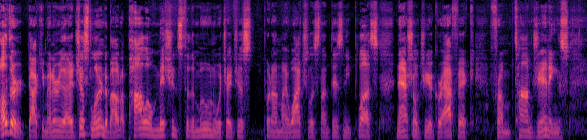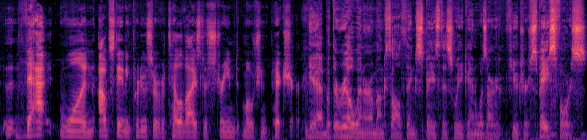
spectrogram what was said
other documentary that I just learned about, Apollo Missions to the Moon, which I just put on my watch list on Disney Plus, National Geographic from Tom Jennings, that won Outstanding Producer of a Televised or Streamed Motion Picture. Yeah, but the real winner amongst all things space this weekend was our future Space Force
